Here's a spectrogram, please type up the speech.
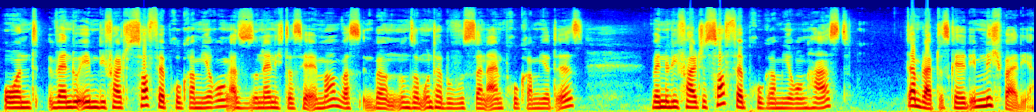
Und wenn du eben die falsche Softwareprogrammierung, also so nenne ich das ja immer, was bei unserem Unterbewusstsein einprogrammiert ist, wenn du die falsche Softwareprogrammierung hast, dann bleibt das Geld eben nicht bei dir.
